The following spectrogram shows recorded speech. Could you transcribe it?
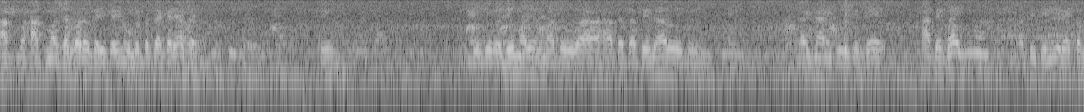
હાથમાં હાથમાં સરવારો કરી કરીને ઓગણ પચાસ કર્યા હોય. બોજો વધ્યો મારે આ હાથ હતા તે જ સારું હતું. નાની પુરુષ છે. હાથે ભાગ્યું હતી તેની રકમ.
